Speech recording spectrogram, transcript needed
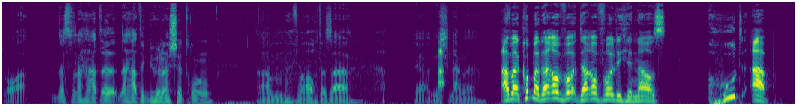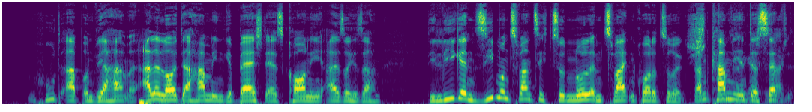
Boah, das war eine harte, eine harte Gehirnerschütterung. Ähm, hoffen wir auch, dass er ja nicht lange. Aber guck mal, darauf, darauf wollte ich hinaus. Hut ab. Hut ab. Und wir haben, alle Leute haben ihn gebasht, er ist corny, all solche Sachen. Die liegen 27 zu 0 im zweiten Quarter zurück. Dann Stimmt, kam die Interception.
